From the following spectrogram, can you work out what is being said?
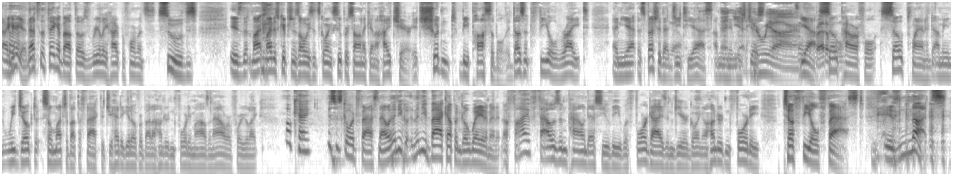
I hear you. That's the thing about those really high performance SUVs is that my, my description is always it's going supersonic in a high chair. It shouldn't be possible. It doesn't feel right. And yet, especially that GTS, I mean, And it was just. here we are. Yeah, so powerful, so planted. I mean, we joked so much about the fact that you had to get over about 140 miles an hour before you're like, okay, this is going fast now. And then you go, and then you back up and go, wait a minute, a 5,000 pound SUV with four guys in gear going 140 to feel fast is nuts.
